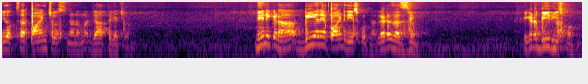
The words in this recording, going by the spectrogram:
ఇది ఒకసారి పాయింట్ చూస్తున్నానమ్మా జాగ్రత్తగా చూడండి నేను ఇక్కడ బి అనే పాయింట్ తీసుకుంటున్నాను. లెట్ అస్ అజ్యూమ్ ఇక్కడ బి తీసుకుంటున్నాను.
